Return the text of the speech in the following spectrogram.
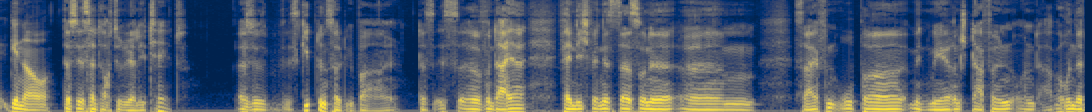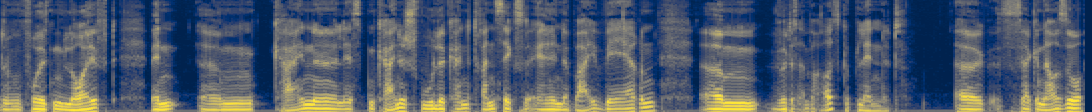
genau. Das ist halt auch die Realität. Also es gibt uns halt überall. Das ist äh, von daher fände ich, wenn es da so eine ähm, Seifenoper mit mehreren Staffeln und aber hunderten von Folgen läuft, wenn ähm, keine Lesben, keine Schwule, keine Transsexuellen dabei wären, ähm, wird es einfach ausgeblendet. Äh, es ist ja genauso,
